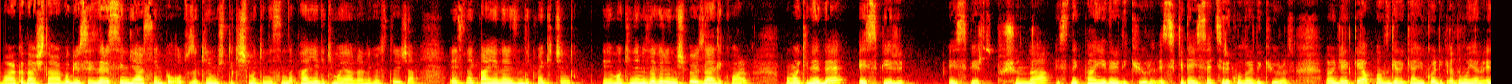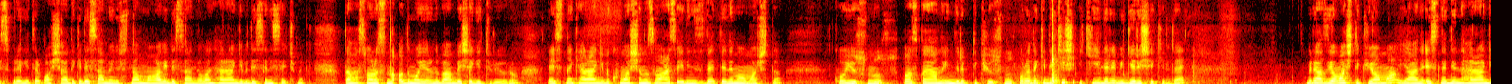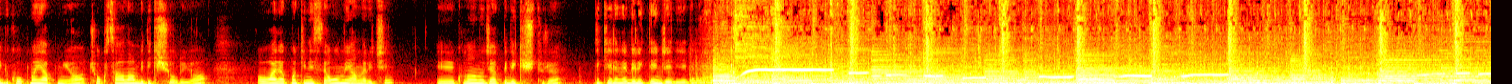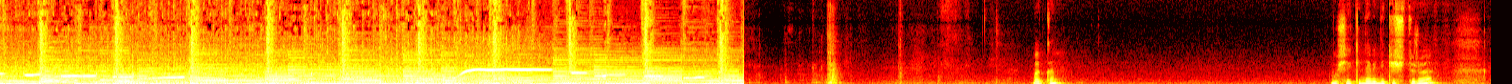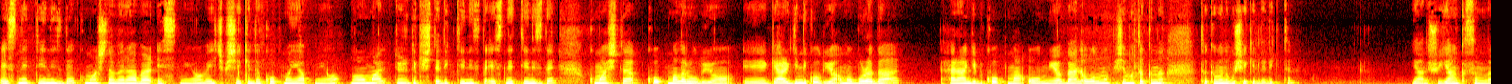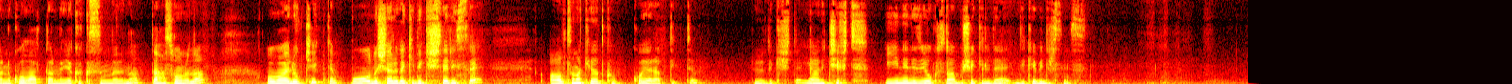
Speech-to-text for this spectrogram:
Merhaba arkadaşlar. Bugün sizlere Singer Simple 32 23 dikiş makinesinde penye dikim ayarlarını göstereceğim. Esnek penyelerinizi dikmek için e, makinemize verilmiş bir özellik var. Bu makinede S1 S1 tuşunda esnek penyeleri dikiyoruz. S2'de ise trikoları dikiyoruz. Öncelikle yapmanız gereken yukarıdaki adım ayarını S1'e getirip aşağıdaki desen menüsünden mavi desenli olan herhangi bir deseni seçmek. Daha sonrasında adım ayarını ben 5'e getiriyorum. Esnek herhangi bir kumaşınız varsa elinizde deneme amaçlı koyuyorsunuz. Baskı ayağını indirip dikiyorsunuz. Buradaki dikiş iki ileri bir geri şekilde. Biraz yavaş dikiyor ama yani esnediğinde herhangi bir kopma yapmıyor. Çok sağlam bir dikiş oluyor. Ovalok makinesi olmayanlar için e, kullanılacak bir dikiş türü. Dikelim ve birlikte inceleyelim. Bakın. Bu şekilde bir dikiş türü. Esnettiğinizde kumaşla beraber esniyor ve hiçbir şekilde kopma yapmıyor. Normal düz dikişte diktiğinizde, esnettiğinizde kumaşta kopmalar oluyor, e, gerginlik oluyor ama burada herhangi bir kopma olmuyor. Ben oğluma pijama takını takımını bu şekilde diktim. Yani şu yan kısımlarını, kol altlarını, yaka kısımlarını. Daha sonra da ovalok çektim. Bu dışarıdaki dikişler ise altına kağıt koyarak diktim. Düz dikişte. Yani çift iğneniz yoksa bu şekilde dikebilirsiniz.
